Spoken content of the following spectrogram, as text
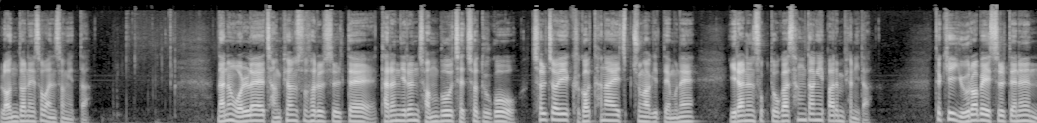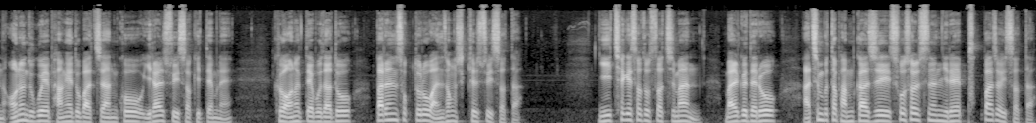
런던에서 완성했다. 나는 원래 장편 소설을 쓸 때 다른 일은 전부 제쳐두고 철저히 그것 하나에 집중하기 때문에 일하는 속도가 상당히 빠른 편이다. 특히 유럽에 있을 때는 어느 누구의 방해도 받지 않고 일할 수 있었기 때문에 그 어느 때보다도 빠른 속도로 완성시킬 수 있었다. 이 책에서도 썼지만 말 그대로 아침부터 밤까지 소설 쓰는 일에 푹 빠져 있었다.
